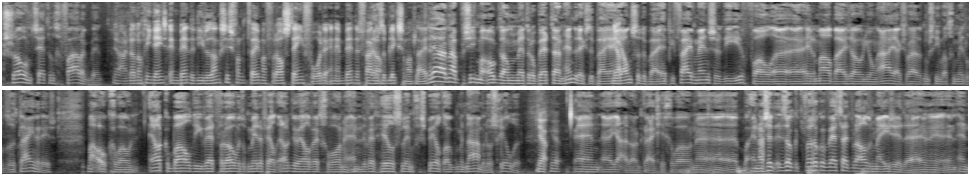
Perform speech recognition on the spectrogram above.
zo ontzettend gevaarlijk bent. Ja, en dan nog niet eens Mbende die de langst is van de twee, maar vooral Steenvoorde. En Mbende vaak Ja. als de bliksem afleiden. Ja, nou precies, maar ook dan met Roberta en Hendricks erbij en Ja. Jansen erbij. Heb je vijf mensen die in ieder geval eh, eh, helemaal bij zo'n jong Ajax, waar het misschien wat gemiddeld wat kleiner is. Maar ook gewoon elke bal die werd veroverd op middenveld, elk duel werd gewonnen. En er werd heel slim gespeeld, ook met name door Schilder. Ja. Ja. En eh, ja, dan krijg je gewoon. eh, eh, en dan zit, het, is ook, het was ook een wedstrijd waar alles mee zit. Hè. En, en, en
